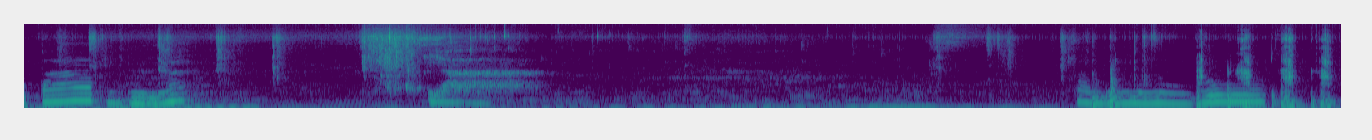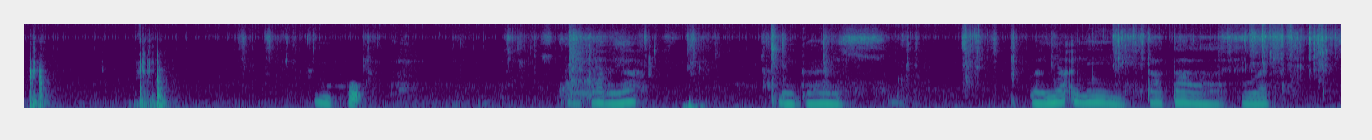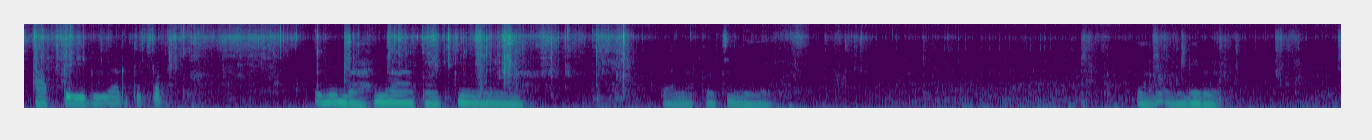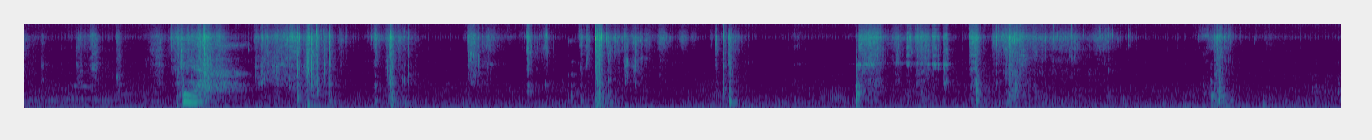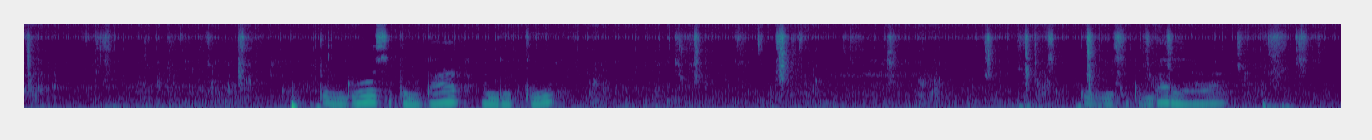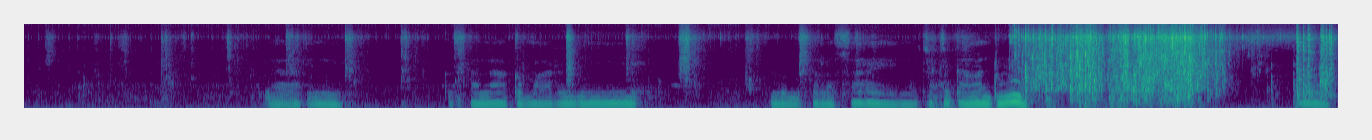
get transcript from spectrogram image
merata bumbunya. Ya sambil menunggu. Empuk. Sebentar ya. Nih guys. Banyak ini total buat api biar cepet ini mbahnya bocil banyak bocil ini. Yang ambil. Ya tunggu sebentar mendidih tunggu sebentar ya ya ini ke sana kemari. Belum selesai. Mau cuci tangan dulu. Oh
